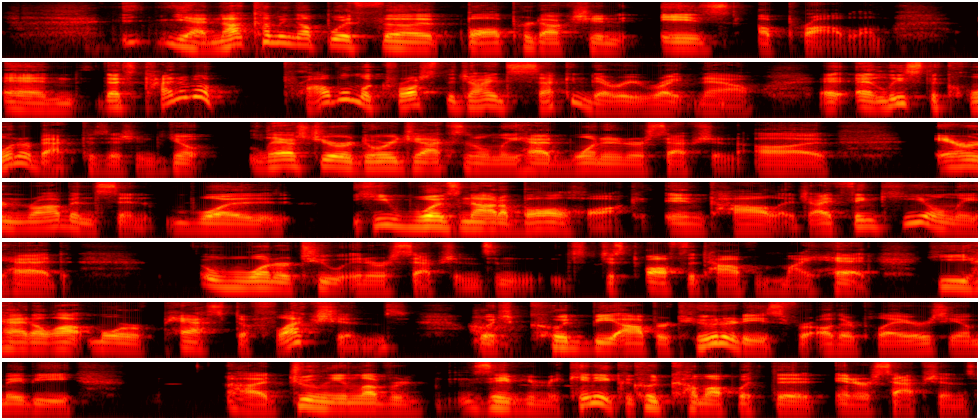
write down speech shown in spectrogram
Yeah, not coming up with the ball production is a problem. And that's kind of a problem across the Giants secondary right now, at, at, least the cornerback position. You know, last year Dory Jackson only had one interception. Uh, Aaron Robinson was he was not a ball hawk in college. I think he only had one or two interceptions and it's just off the top of my head he had a lot more pass deflections which could be opportunities for other players you know maybe uh, julian love or xavier mckinney could, could come up with the interceptions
